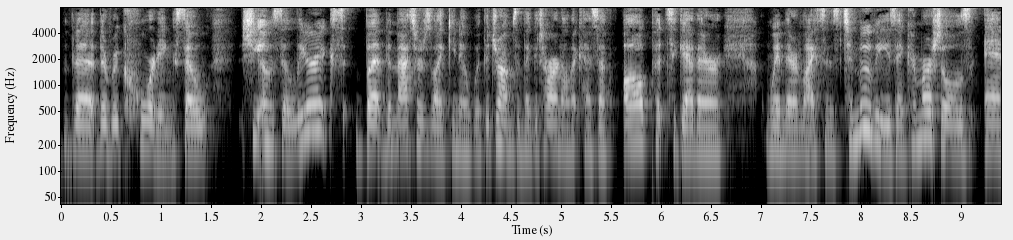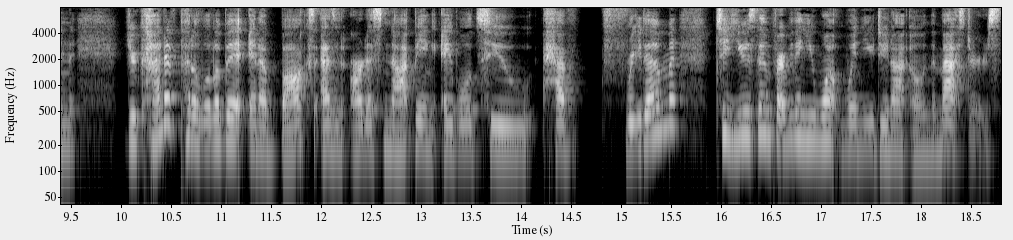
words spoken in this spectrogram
the the recording. So she owns the lyrics, but the masters like, you know, with the drums and the guitar and all that kind of stuff all put together when they're licensed to movies and commercials and you're kind of put a little bit in a box as an artist, not being able to have freedom to use them for everything you want when you do not own the masters.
